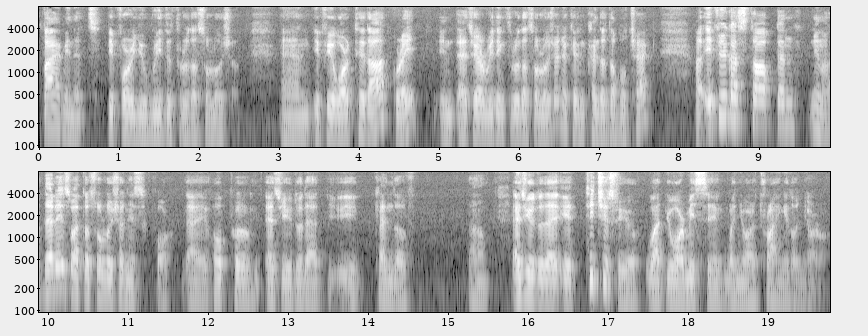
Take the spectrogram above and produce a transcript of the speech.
five minutes before you read through the solution. And if you worked it out, great. In, as you're reading through the solution, you can kind of double check. Uh, if you got stuck, then you know that is what the solution is for. I hope uh, as you do that, it kind of um, as you do that, it teaches you what you are missing when you are trying it on your own.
